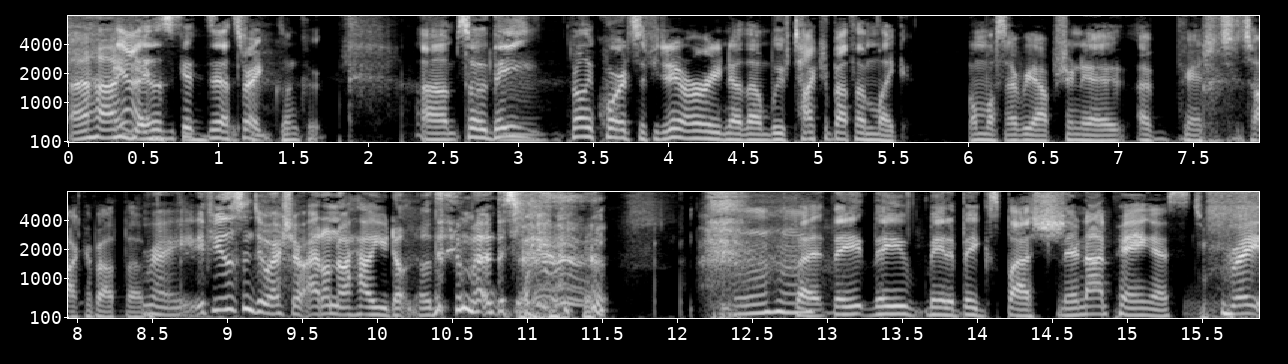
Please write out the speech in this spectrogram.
uh-huh, yeah, yes, that's good. yes, That's right, Jungkook. Um, so they Mm. Rolling Quartz. If you didn't already know them, we've talked about them like almost every opportunity I, I've granted to talk about them. Right. If you listen to our show, I don't know how you don't know them at this point. Mhm. But they they made a big splash. They're not paying us. right.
